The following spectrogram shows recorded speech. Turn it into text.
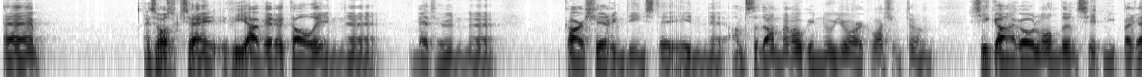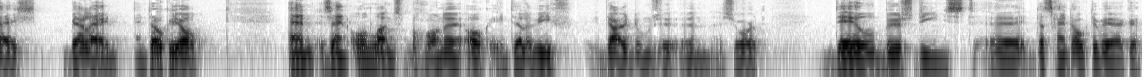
Uh, en zoals ik zei, VIA werkt al in, uh, met hun carsharing diensten in Amsterdam, maar ook in New York, Washington, Chicago, Londen, Sydney, Parijs, Berlijn en Tokio. En zijn onlangs begonnen ook in Tel Aviv daar doen ze een soort deelbusdienst. Uh, dat schijnt ook te werken.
